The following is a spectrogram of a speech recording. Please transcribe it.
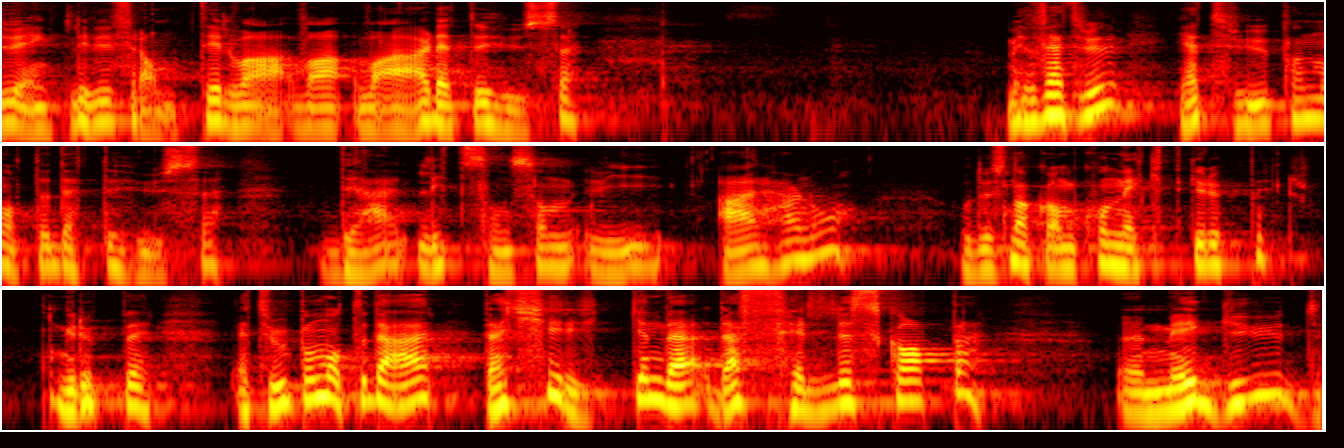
du egentlig vil fram til? Hva, hva, hva er dette huset? Men jeg tror, jeg tror på en måte dette huset det er litt sånn som vi er her nå. Og Du snakka om Connect-grupper. Jeg tror på en måte det er, det er kirken, det er, det er fellesskapet eh, med Gud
